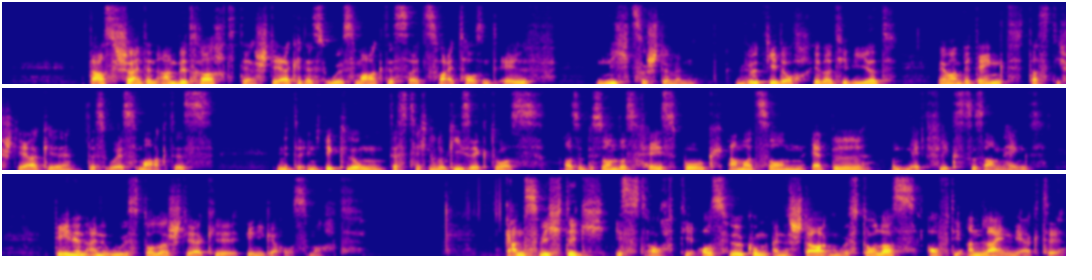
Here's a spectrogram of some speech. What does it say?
Das scheint in Anbetracht der Stärke des US-Marktes seit 2011 nicht zu stimmen, wird jedoch relativiert, wenn man bedenkt, dass die Stärke des US-Marktes mit der Entwicklung des Technologiesektors, also besonders Facebook, Amazon, Apple und Netflix zusammenhängt, denen eine US-Dollar-Stärke weniger ausmacht. Ganz wichtig ist auch die Auswirkung eines starken US-Dollars auf die Anleihenmärkte.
